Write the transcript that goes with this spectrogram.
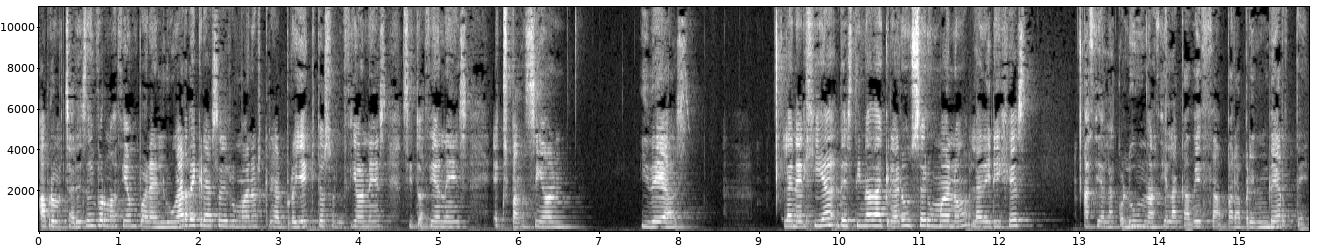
aprovechar esa información para, en lugar de crear seres humanos, crear proyectos, soluciones, situaciones, expansión, ideas. La energía destinada a crear un ser humano la diriges hacia la columna, hacia la cabeza, para aprenderte.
